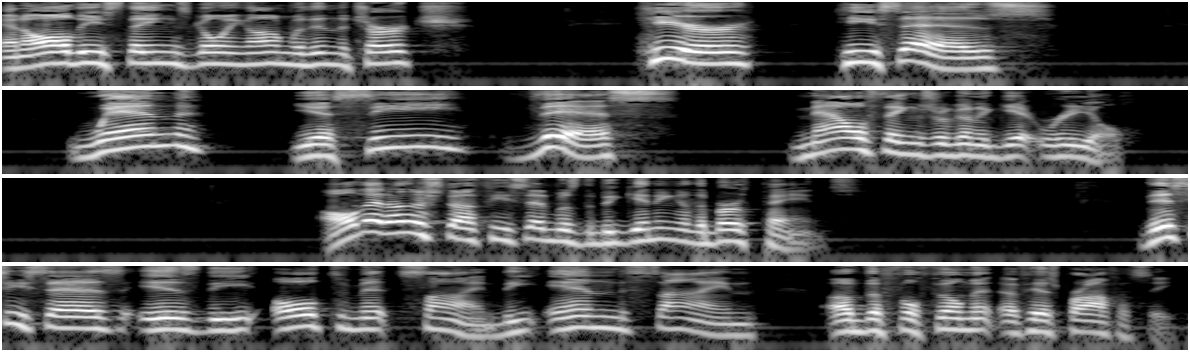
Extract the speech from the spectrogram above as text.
and all these things going on within the church. Here, he says, when you see this, now things are going to get real. All that other stuff, he said, was the beginning of the birth pains. This, he says, is the ultimate sign, the end sign of the fulfillment of his prophecy.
